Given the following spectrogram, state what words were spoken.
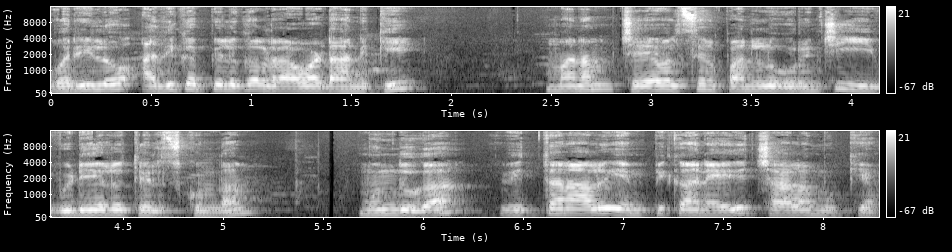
వరిలో అధిక పిలకలు రావడానికి మనం చేయవలసిన పనుల గురించి ఈ వీడియోలో తెలుసుకుందాం. ముందుగా విత్తనాలు ఎంపిక అనేది చాలా ముఖ్యం.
